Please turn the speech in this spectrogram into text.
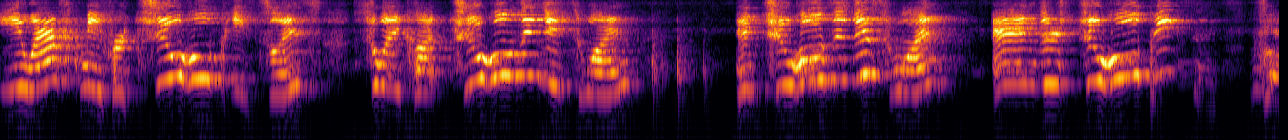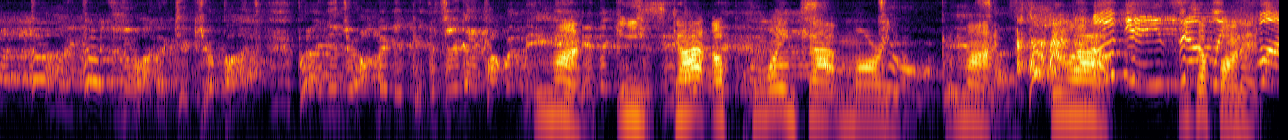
you asked me for two whole pizzas, so I cut two holes in this one, and two holes in this one, and there's two whole pizzas. That totally doesn't want to kick your butt, but I need your help making pizza, so you're gonna come with me. Come on, in the he's kitchen got a point actual at Mario. Come on, pizzas. chill out. Okay, He's sounds up on it. fun.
